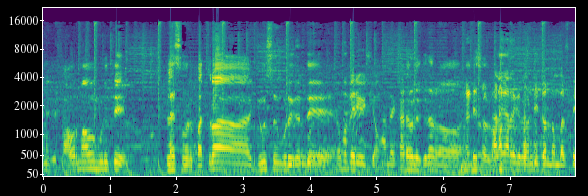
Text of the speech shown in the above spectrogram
உனக்கு ஷவர்மாவும் கொடுத்து ப்ளஸ் ஒரு பத்து ரூபா ஜூஸும் கொடுக்கறது ரொம்ப பெரிய விஷயம். அந்த கடவுளுக்கு தான் நன்றி சொல்லணும். கடைக்காரருக்கு வண்டி சொல்லணும் ஃபர்ஸ்ட்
